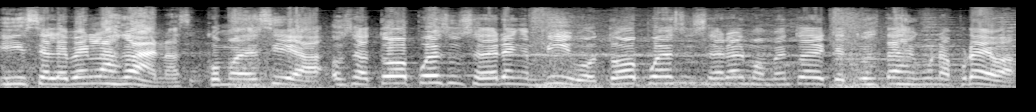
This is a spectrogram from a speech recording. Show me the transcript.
y se le ven las ganas. Como decía, o sea, todo puede suceder en vivo, todo puede suceder al momento de que tú estás en una prueba.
